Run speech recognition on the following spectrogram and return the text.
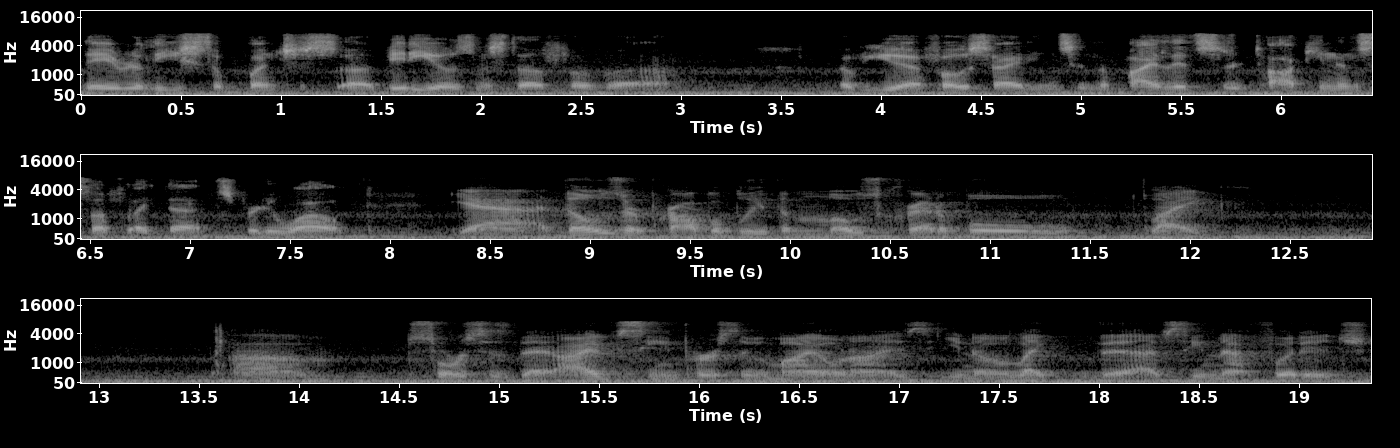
they released a bunch of uh, videos and stuff of uh, of UFO sightings, and the pilots are talking and stuff like that. It's pretty wild. Yeah, those are probably the most credible, like, um, sources that I've seen personally with my own eyes. You know, like the, I've seen that footage,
